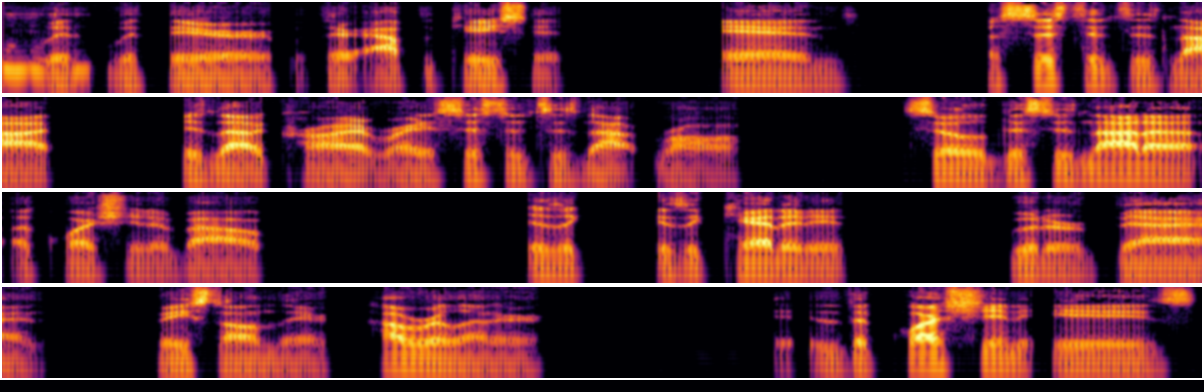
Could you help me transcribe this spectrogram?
mm-hmm. with with their with their application, and assistance is not is not a crime, right? Assistance is not wrong. So this is not a, a question about is a is a candidate good or bad based on their cover letter. The question is,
